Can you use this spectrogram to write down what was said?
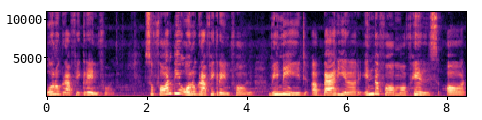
orographic rainfall. So for the orographic rainfall we need a barrier in the form of hills or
